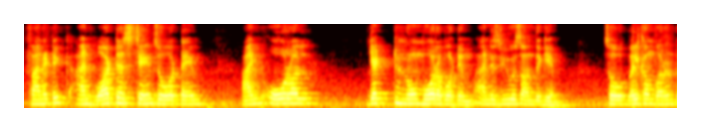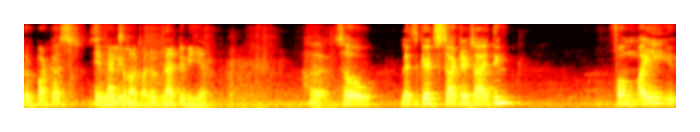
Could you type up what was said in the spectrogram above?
fanatic and what has changed over time and overall get to know more about him and his views on the game. So welcome Varun to the podcast. Hey, It's thanks a really lot, Raghav. Glad to be here. uh, so let's get started. So I think from my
